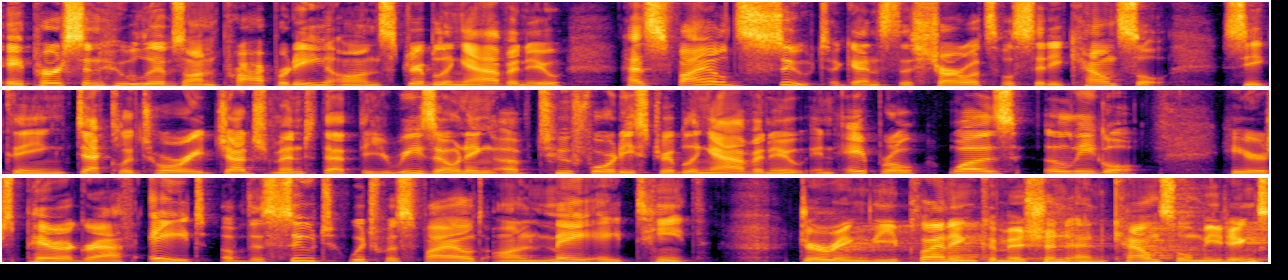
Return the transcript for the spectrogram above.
A person who lives on property on Stribling Avenue has filed suit against the Charlottesville City Council, seeking declaratory judgment that the rezoning of 240 Stribling Avenue in April was illegal. Here's paragraph 8 of the suit, which was filed on May 18th. During the Planning Commission and Council meetings,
